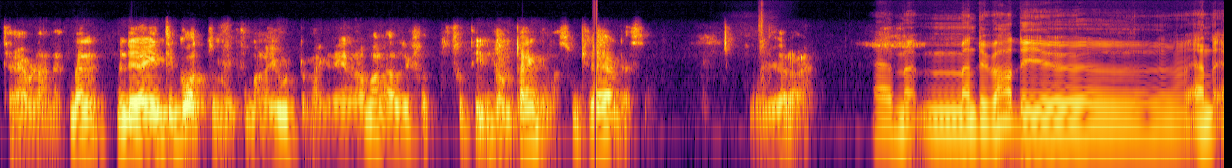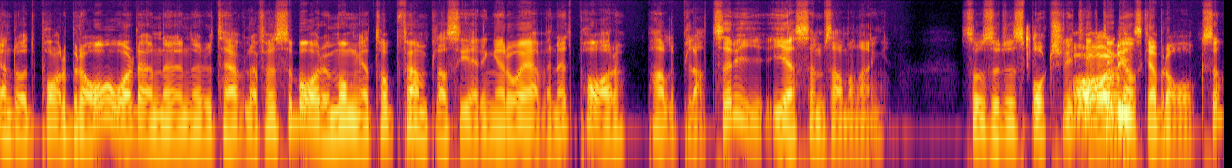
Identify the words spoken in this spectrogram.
tävlandet. Men, men det har inte gått om inte man har gjort de här grejerna. De har aldrig fått, fått in de pengarna som krävdes för att göra det. Eh, men, men, du hade ju ändå ett par bra år där när, när du tävlade för Subaru. Många topp 5-placeringar och även ett par pallplatser i, i SM-sammanhang. Så, så du sportsligt ja, gick det, det ganska bra också.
